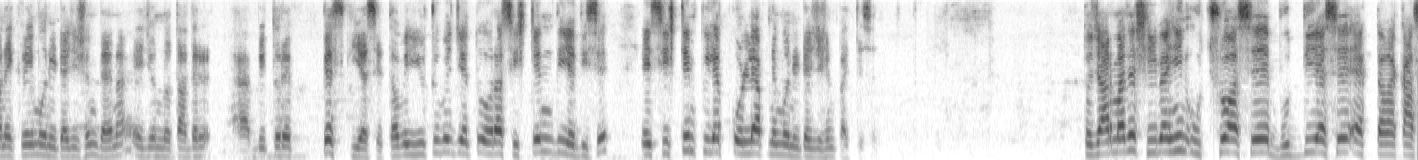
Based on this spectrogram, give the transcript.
অনেকেই মনিটাইজেশন দেয় না এই জন্য তাদের ভিতরে পেস কি আছে। তবে ইউটিউবে যেহেতু ওরা সিস্টেম দিয়ে দিছে এই সিস্টেম ফিল আপ করলে আপনি মনিটাইজেশন পাইতেছেন। তো যার মাঝে সীমাহীন উৎস আছে, বুদ্ধি আছে, একটানা কাজ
